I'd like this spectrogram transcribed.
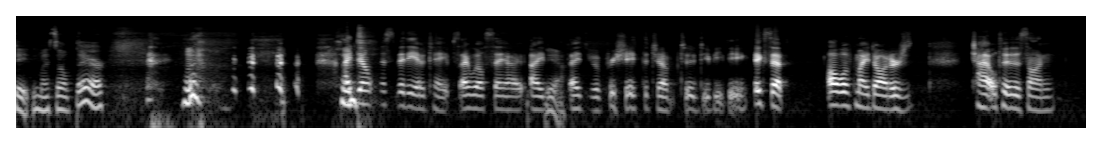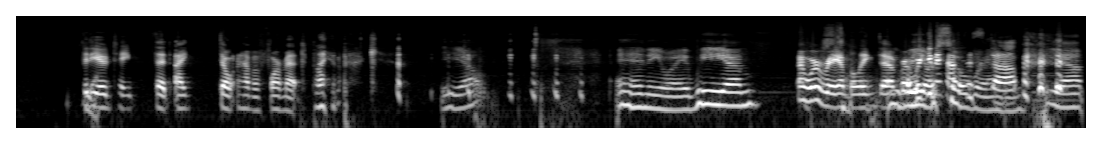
dating myself there. I don't miss videotapes. I will say I I, Yeah. I do appreciate the jump to DVD. Except all of my daughter's childhood is on videotape that I don't have a format to play it back. In. Yeah. Anyway, we um And we're rambling, Deborah. we We're gonna have so to random. stop. yeah,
